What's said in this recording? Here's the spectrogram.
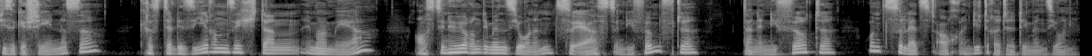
Diese Geschehnisse kristallisieren sich dann immer mehr aus den höheren Dimensionen zuerst in die fünfte, dann in die vierte und zuletzt auch in die dritte Dimension.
